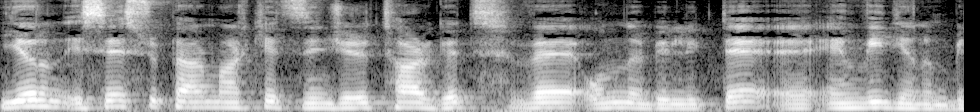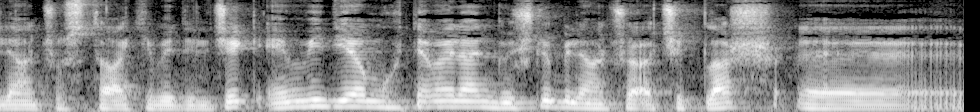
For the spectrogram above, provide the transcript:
Yarın ise süpermarket zinciri Target ve onunla birlikte Nvidia'nın bilançosu takip edilecek. Nvidia muhtemelen güçlü bilanço açıklar. Eee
